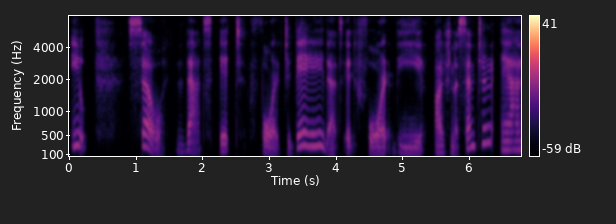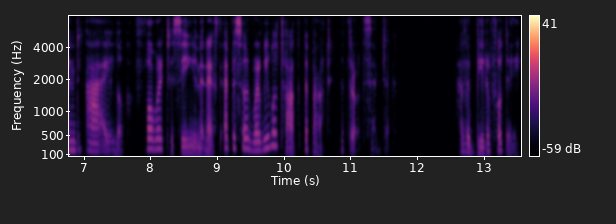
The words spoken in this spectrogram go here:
you. So that's it for today. That's it for the Ajna Center. And I look forward to seeing you in the next episode where we will talk about the Throat Center. Have a beautiful day.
